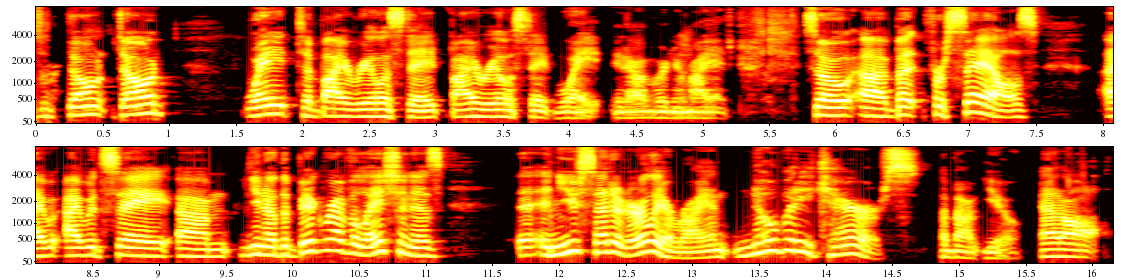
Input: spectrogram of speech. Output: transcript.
just don't don't wait to buy real estate. Buy real estate. Wait, you know, when you're my age. So, uh, but for sales I, I would say, um, you know, the big revelation is, and you said it earlier, Ryan, nobody cares about you at all.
